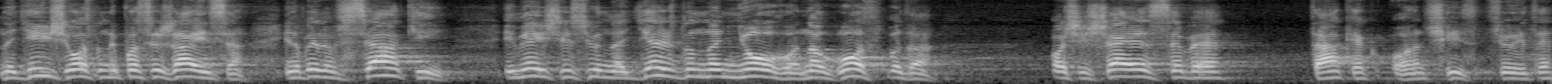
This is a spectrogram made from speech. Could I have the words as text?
Надіючи Господа не постижається. І написано, всякий, імеючи свою надіжду на нього, на Господа, очищає себе так, як он чист. Чуєте?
